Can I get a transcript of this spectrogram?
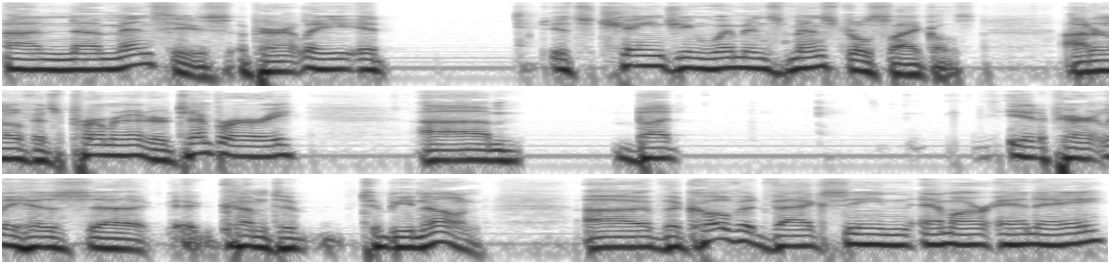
on uh, menses. Apparently, it it's changing women's menstrual cycles. I don't know if it's permanent or temporary, um, but it apparently has uh, come to, to be known. Uh, the COVID vaccine mRNA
